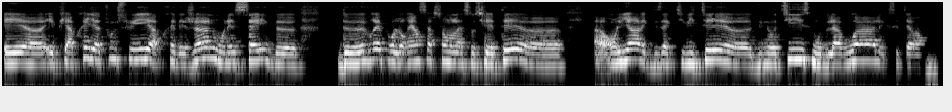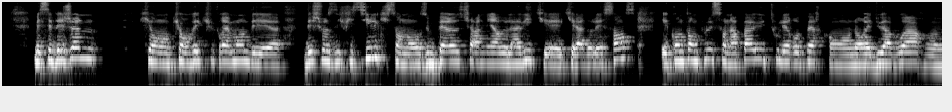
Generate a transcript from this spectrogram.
Et, et puis après, il y a tout le suivi après des jeunes où on essaye de de œuvrer pour leur réinsertion dans la société en lien avec des activités du nautisme ou de la voile, etc. Mais c'est des jeunes qui ont, qui ont vécu vraiment des, euh, des choses difficiles, qui sont dans une période charnière de la vie qui est, qui est l'adolescence. Et quand en plus on n'a pas eu tous les repères qu'on aurait dû avoir euh,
